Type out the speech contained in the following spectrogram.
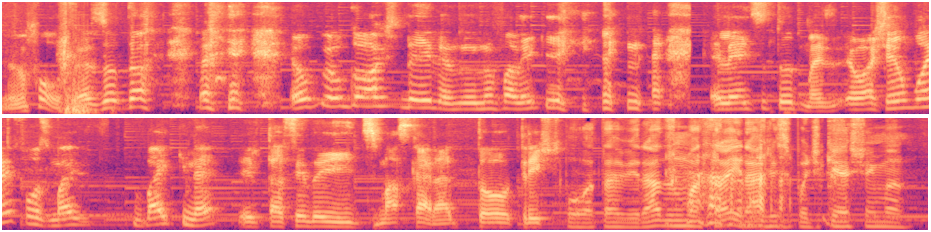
Eu, pô, eu, só tô... eu, eu gosto dele, eu não, não falei que ele, né, ele é isso tudo, mas eu achei um bom reforço, mas vai que, né? Ele tá sendo aí desmascarado, tô triste. Pô, tá virado numa trairagem esse podcast, hein, mano?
